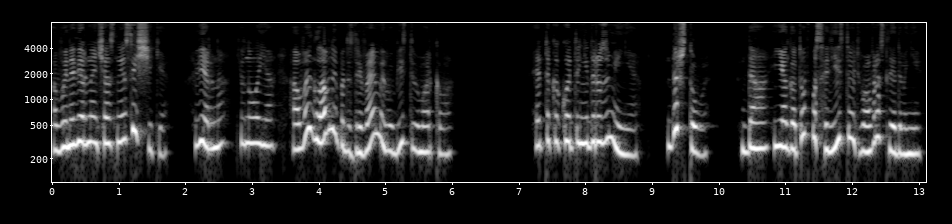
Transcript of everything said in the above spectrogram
А вы, наверное, частные сыщики? «Верно», — кивнула я. «А вы главный подозреваемый в убийстве Маркова». «Это какое-то недоразумение». «Да что вы!» «Да, я готов посодействовать вам в расследовании».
